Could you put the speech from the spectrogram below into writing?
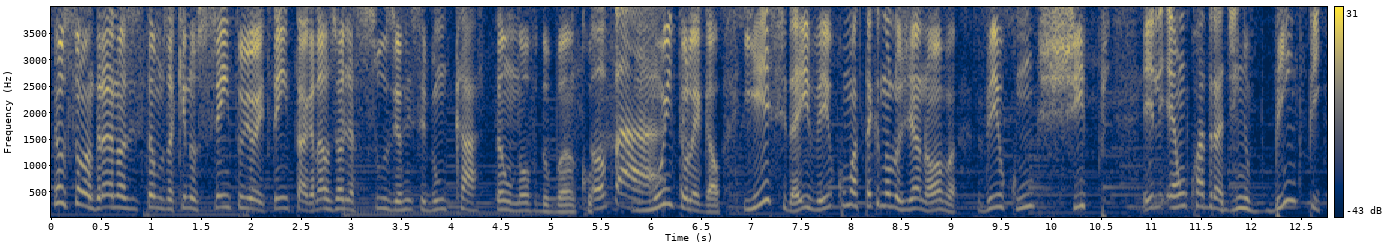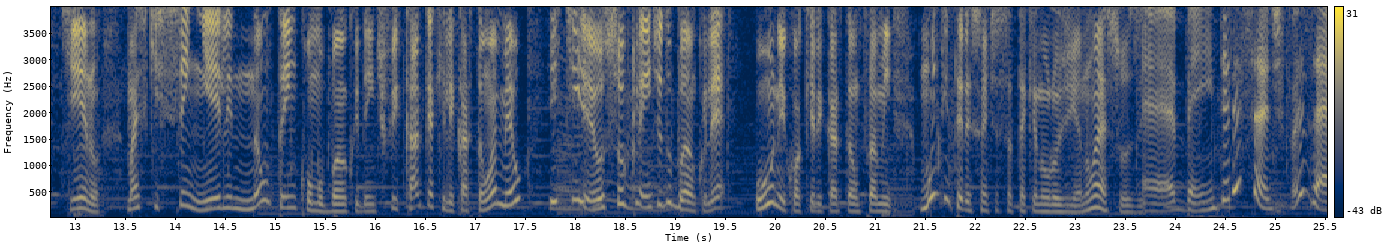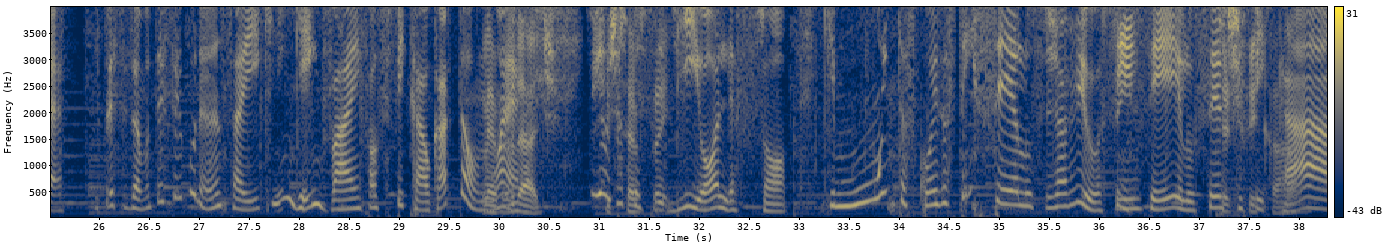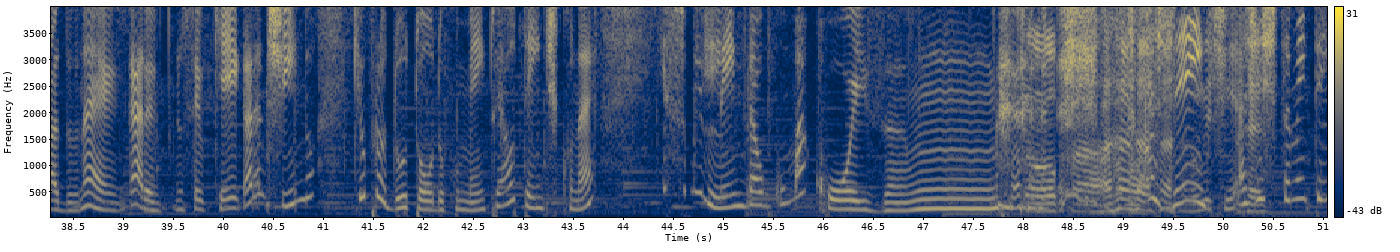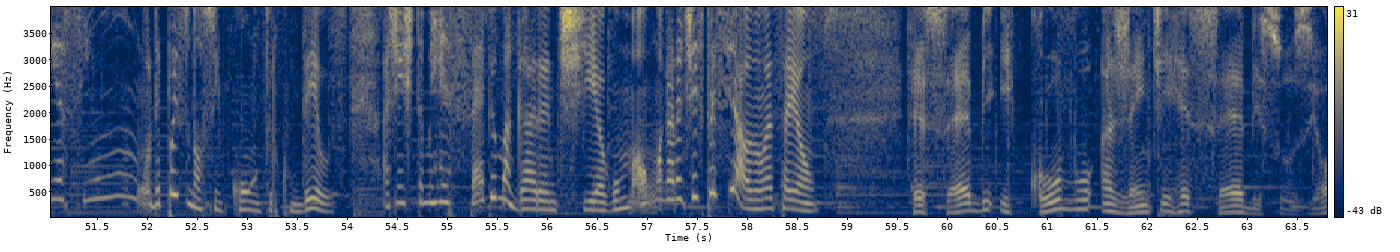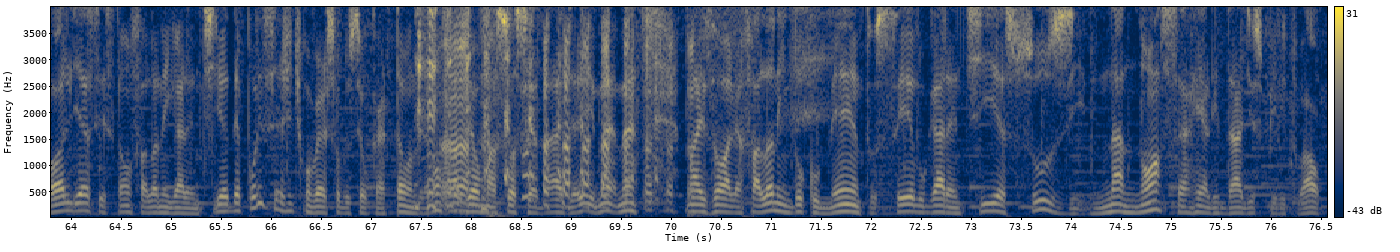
Eu sou o André, nós estamos aqui no 180 graus. Olha, Suzy, eu recebi um cartão novo do banco. Opa! Muito legal. E esse daí veio com uma tecnologia nova, veio com um chip. Ele é um quadradinho bem pequeno, mas que sem ele não tem como o banco identificar que aquele cartão é meu e que eu sou cliente do banco. Ele é único aquele cartão para mim. Muito interessante essa tecnologia, não é, Suzy? É bem interessante, pois é. E precisamos ter segurança aí que ninguém vai falsificar o cartão, não é? É verdade. E eu já percebi, olha só, que muitas coisas têm selos, você já viu? Assim, Sim. selo, certificado, né? Garan não sei o quê, garantindo que o produto ou o documento é autêntico, né? Isso me lembra alguma coisa. Hum. Opa! A gente, a gente também tem assim um. Depois do nosso encontro com Deus, a gente também recebe uma garantia, alguma uma garantia especial, não é, Saião? Recebe e como a gente recebe, Suzy. Olha, vocês estão falando em garantia. Depois a gente conversa sobre o seu cartão, André. Vamos fazer uma sociedade aí, né? né? Mas olha, falando em documento, selo, garantia, Suzy, na nossa realidade espiritual,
